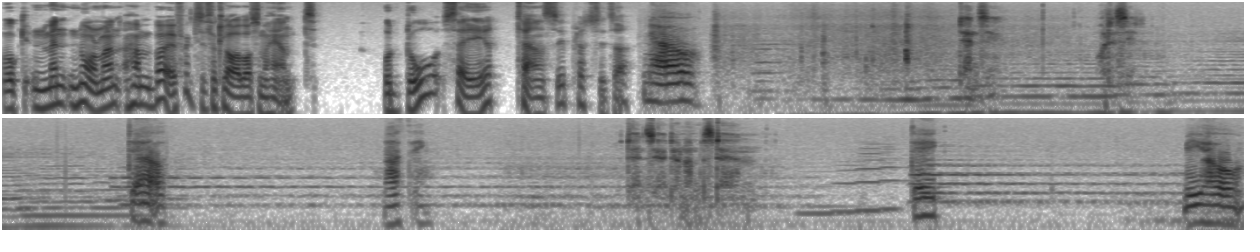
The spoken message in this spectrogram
Och, men Norman, han börjar faktiskt förklara vad som har hänt. Och då säger Tansy plötsligt så här. No. Tansy, what is it? Dell. Nothing. Tansy, I don't understand. Take me home.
